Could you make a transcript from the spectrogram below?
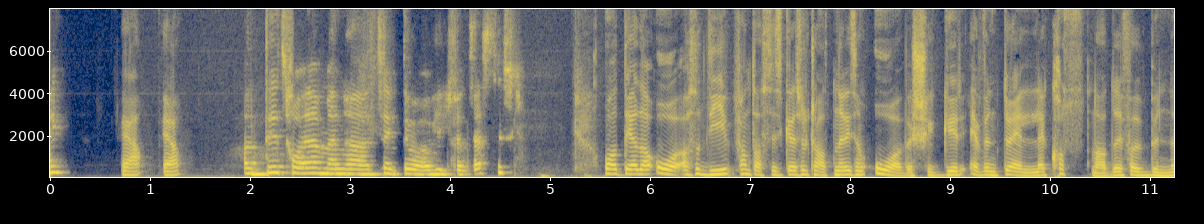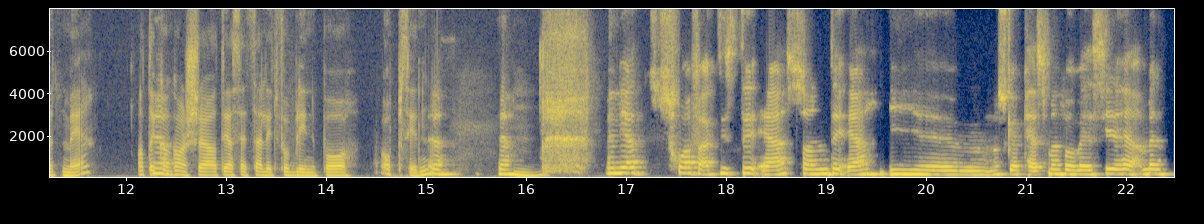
Ikke? Ja, ja. Og det tror jeg man har tenkt det var jo helt fantastisk. Og at det da, altså de fantastiske resultatene liksom overskygger eventuelle kostnader forbundet med? At det Ja. kan kanskje at de har sett seg litt for blind på oppsiden? Ja. Ja. Men jeg tror faktisk det er sånn det er i øh, Nå skal jeg passe meg på hva jeg sier her, men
